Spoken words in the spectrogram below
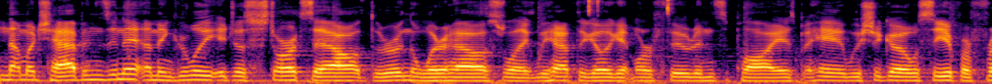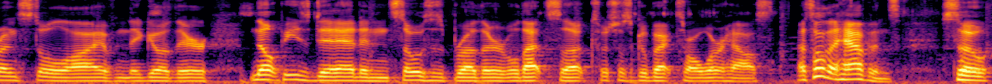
not much happens in it. I mean, really, it just starts out. They're in the warehouse. Like, we have to go get more food and supplies. But hey, we should go see if our friend's still alive. And they go there. Nope, he's dead. And so is his brother. Well, that sucks. Let's just go back to our warehouse. That's all that happens. So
